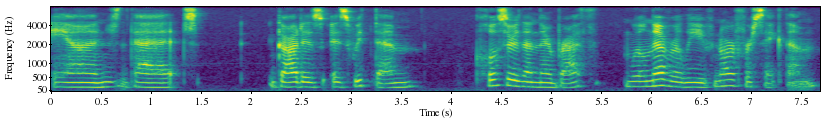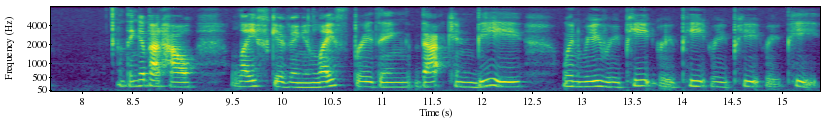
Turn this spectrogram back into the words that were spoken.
and that God is, is with them closer than their breath, will never leave nor forsake them. And think about how life giving and life breathing that can be when we repeat, repeat, repeat, repeat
